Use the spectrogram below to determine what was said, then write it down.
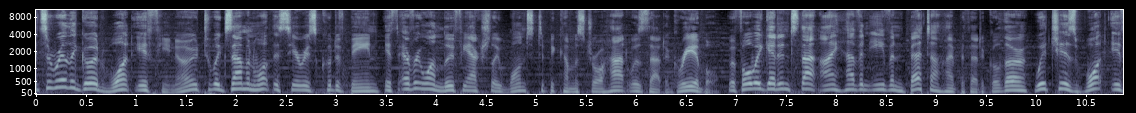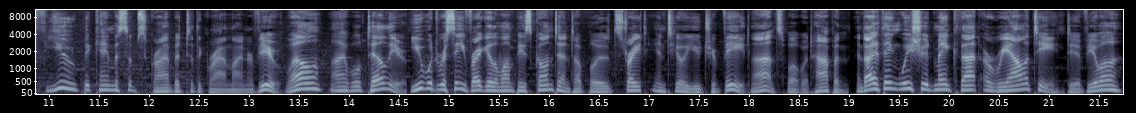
It's a really good what if, you know, to examine what this series could have been if everyone Luffy actually wanted to become a Straw Hat was that agreeable. Before we get into that, I have an even better hypothetical though, which is what if you became a subscriber to the Grand Line Review? Well, I will tell you. You would receive regular One Piece content uploaded straight into your YouTube feed. That's what would happen. And I think we should make that a reality, dear viewer,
